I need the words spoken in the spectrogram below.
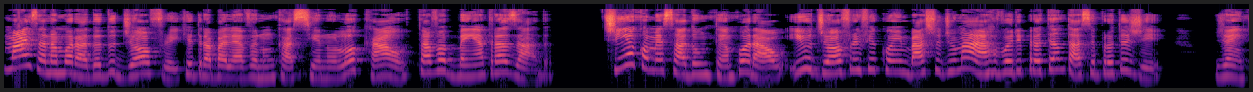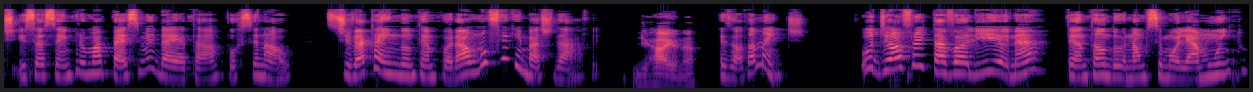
Mas a namorada do Geoffrey, que trabalhava num cassino local, estava bem atrasada. Tinha começado um temporal e o Geoffrey ficou embaixo de uma árvore para tentar se proteger. Gente, isso é sempre uma péssima ideia, tá? Por sinal. Se estiver caindo um temporal, não fique embaixo da árvore. De raio, né? Exatamente. O Geoffrey estava ali, né? Tentando não se molhar muito,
